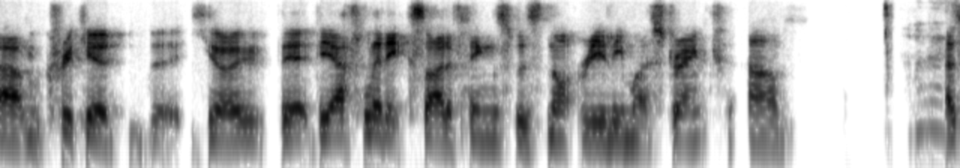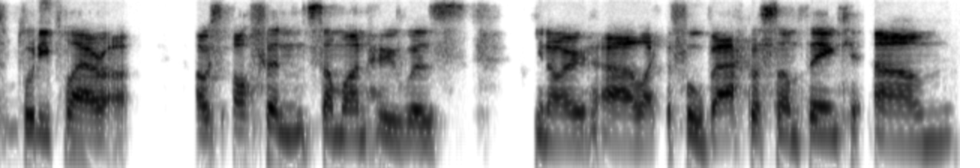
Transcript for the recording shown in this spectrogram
um, cricket, the, you know, the, the athletic side of things was not really my strength. Um, oh, as a footy player, I, I, was often someone who was, you know, uh, like the fullback or something. Um,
